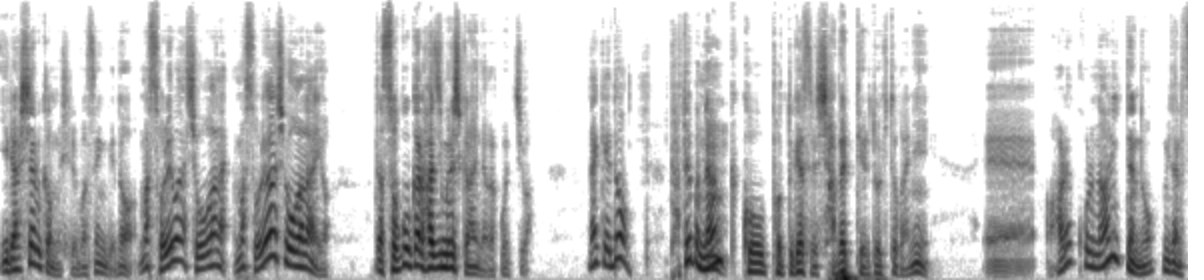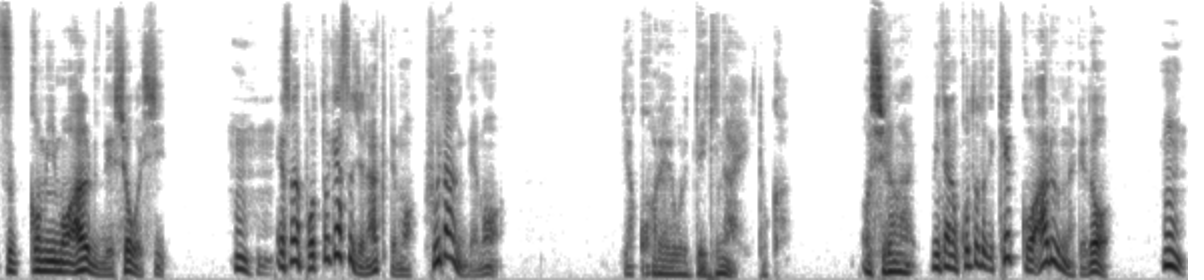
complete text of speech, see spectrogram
いらっしゃるかもしれませんけど、まあ、それはしょうがない。まあ、それはしょうがないよ。だからそこから始めるしかないんだから、こっちは。だけど、例えばなんかこう、ポッドキャストで喋ってる時とかに、えー、あれこれ何言ってんの？みたいなツッコミもあるでしょうし、うん、うん。え、そんなポッドキャストじゃなくても、普段でも、いや、これ俺できないとか、あ、知らない。みたいなこととか結構あるんだけど、うん。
